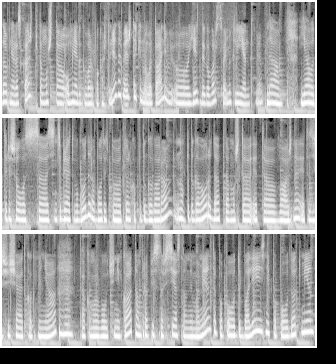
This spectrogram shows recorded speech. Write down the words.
подробнее расскажет, потому что у меня договора пока что нет, опять же таки, но вот у Ани э, есть договор со своими клиентами. Да, я вот решила с сентября этого года работать по, только по договорам, ну, по договору, да, потому что это важно, это защищает как меня, угу. так и моего ученика. Там прописаны все основные моменты по поводу болезни, по поводу отмен,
